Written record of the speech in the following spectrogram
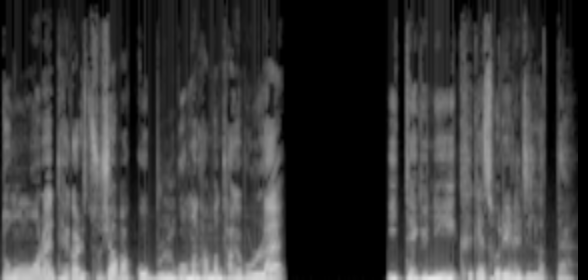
똥물에 대가리 쑤셔받고 물고문 한번 당해볼래? 이태균이 크게 소리를 질렀다.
